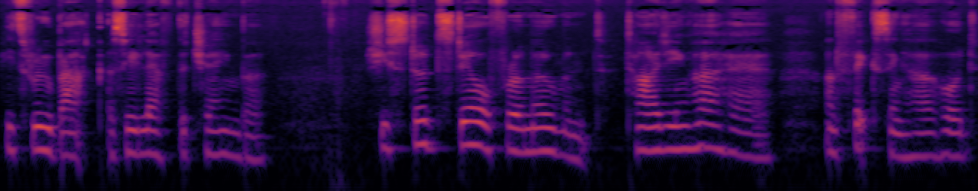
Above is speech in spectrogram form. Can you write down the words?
he threw back as he left the chamber. She stood still for a moment, tidying her hair and fixing her hood.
